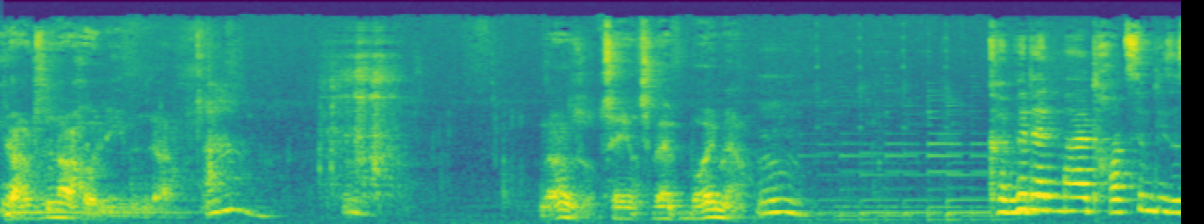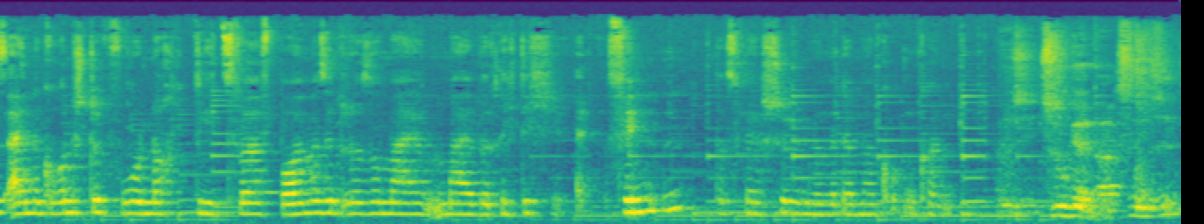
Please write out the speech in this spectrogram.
Ja, das sind auch Oliven da. Ah. Ja, so 10, 12 Bäume. Hm. Können wir denn mal trotzdem dieses eine Grundstück, wo noch die zwölf Bäume sind oder so, mal, mal richtig finden? Das wäre schön, wenn wir da mal gucken könnten. Wenn sie zugewachsen sind,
